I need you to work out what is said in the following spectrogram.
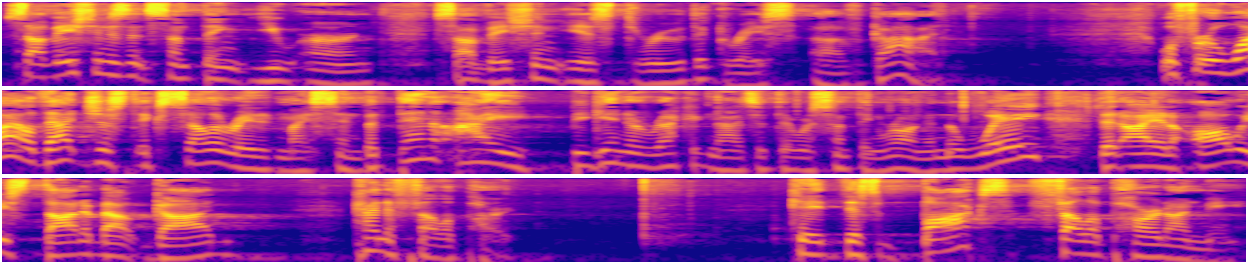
Salvation isn't something you earn. Salvation is through the grace of God. Well, for a while, that just accelerated my sin. But then I began to recognize that there was something wrong. And the way that I had always thought about God kind of fell apart. Okay, this box fell apart on me.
